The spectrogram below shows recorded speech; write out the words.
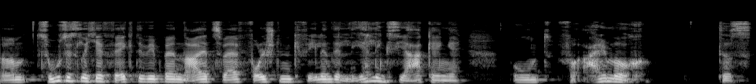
Ähm, zusätzliche Effekte wie beinahe zwei vollständig fehlende Lehrlingsjahrgänge und vor allem auch das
